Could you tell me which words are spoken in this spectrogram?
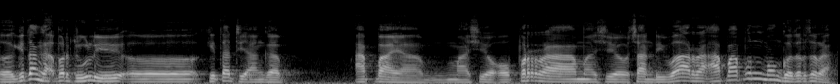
eh, kita nggak peduli eh, kita dianggap apa ya masih opera, masih sandiwara, apa pun monggo terserah.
